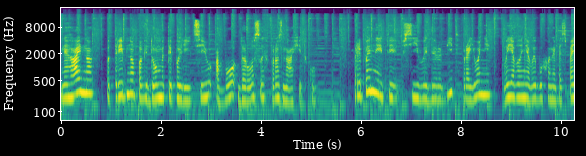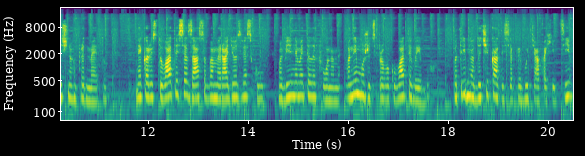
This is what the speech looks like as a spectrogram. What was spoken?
Негайно потрібно повідомити поліцію або дорослих про знахідку. Припинити всі види робіт в районі виявлення вибухонебезпечного предмету. Не користуватися засобами радіозв'язку, мобільними телефонами. Вони можуть спровокувати вибух. Потрібно дочекатися прибуття фахівців,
